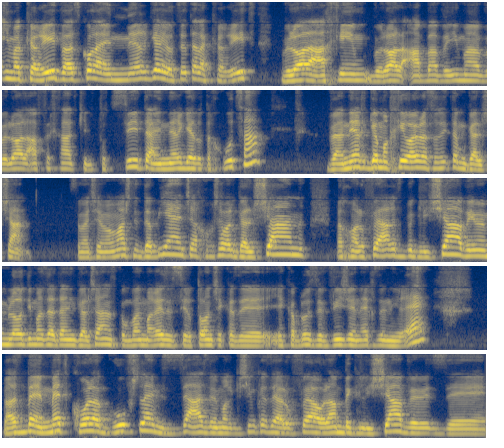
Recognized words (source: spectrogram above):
עם הכרית ואז כל האנרגיה יוצאת על הכרית ולא על האחים ולא על אבא ואימא ולא על אף אחד. כאילו תוציא את האנרגיה הזאת החוצה ואני גם הכי אוהב לעשות איתם גלשן. זאת אומרת שממש נדמיין שאנחנו עכשיו על גלשן אנחנו אלופי הארץ בגלישה ואם הם לא יודעים מה זה עדיין גלשן אז כמובן מראה איזה סרטון שכזה יקבלו איזה vision איך זה נראה. ואז באמת כל הגוף שלהם זז והם מרגישים כזה אלופי העולם בגלישה וזה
